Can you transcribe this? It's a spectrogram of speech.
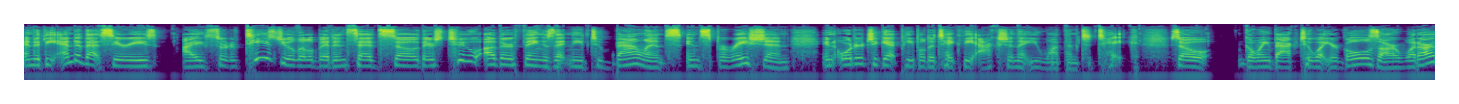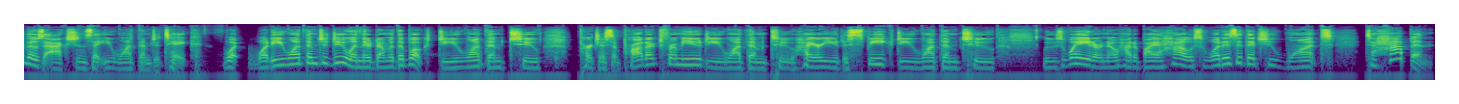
And at the end of that series, I sort of teased you a little bit and said, so there's two other things that need to balance inspiration in order to get people to take the action that you want them to take. So going back to what your goals are, what are those actions that you want them to take? What what do you want them to do when they're done with the book? Do you want them to purchase a product from you? Do you want them to hire you to speak? Do you want them to lose weight or know how to buy a house? What is it that you want to happen?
